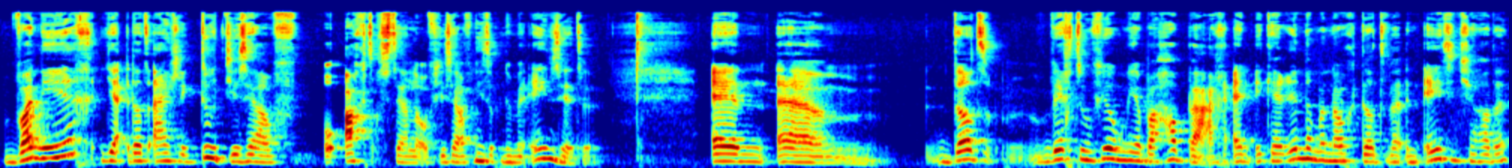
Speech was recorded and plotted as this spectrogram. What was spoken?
wanneer je dat eigenlijk doet. Jezelf achterstellen of jezelf niet op nummer 1 zetten. En um, dat werd toen veel meer behapbaar. En ik herinner me nog dat we een etentje hadden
